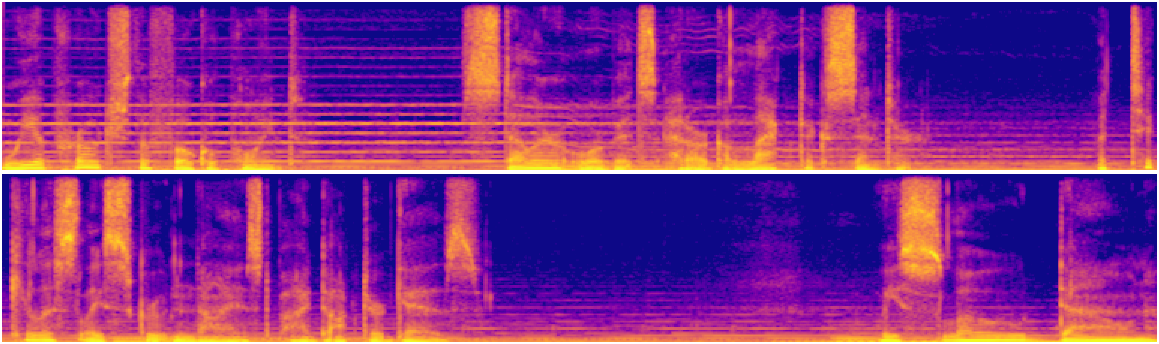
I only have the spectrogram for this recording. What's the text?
We approach the focal point, stellar orbits at our galactic center, meticulously scrutinized by Dr. Ghez. We slow down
